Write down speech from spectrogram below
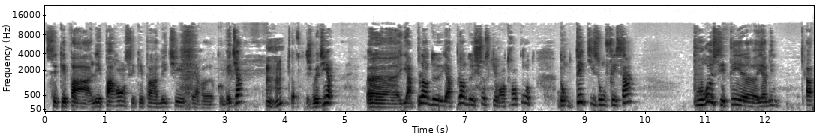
c'était pas les parents, c'était pas un métier faire euh, comédien. Mhm. Je veux dire, euh, il y a plein de, il y a plein de choses qui rentrent en compte. Donc dès qu'ils ont fait ça, pour eux c'était, euh, il y avait, ah,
